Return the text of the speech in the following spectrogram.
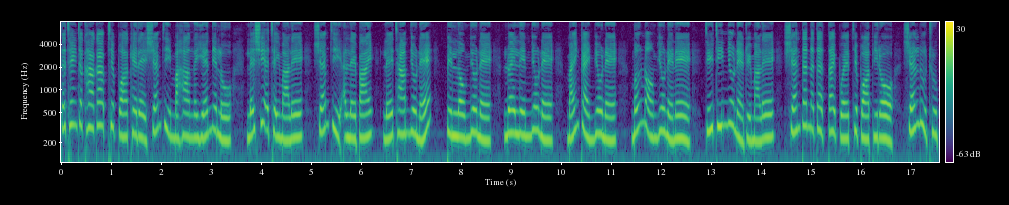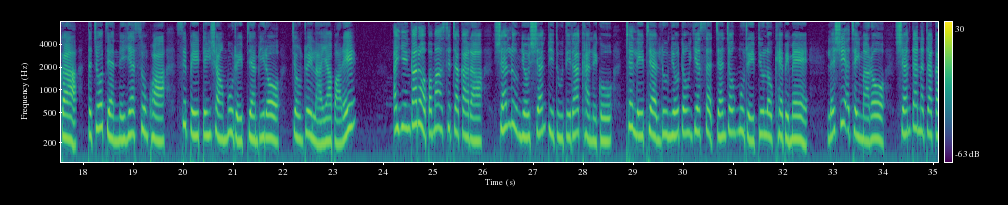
တချိန်တစ်ခါကဖြစ်ပွားခဲ့တဲ့ရှမ်းပြည်မဟာငရဲနှစ်လိုလက်ရှိအချိန်မှာလဲရှမ်းပြည်အလဲပိုင်းလဲချားမြို့နယ်ပင်လုံမြို့နယ်လွယ်လင်မြို့နယ်မိုင်းကင်မြို့နယ်မုံနောင်မြို့နယ်နဲ့ ဂျီတီမြို့နယ်တွေမှာလည်းရှမ်းတပ်နှစ်သက်တိုက်ပွဲဖြစ်ပွားပြီးတော့ရှမ်းလူထုကတကြော့ပြန်နေရက်စွန့်ခွာစစ်ပေးတင်းရှောင်မှုတွေပြန်ပြီးတော့ကြုံတွေ့လာရပါတယ်။အရင်ကတော့ပမစစ်တပ်ကတာရှမ်းလူမျိုးရှမ်းပြည်သူဒေသခံတွေကိုဖြက်လေးဖြက်လူမျိုးတုံးရက်ဆက်ကြမ်းကြုတ်မှုတွေပြုလုပ်ခဲ့ပေမဲ့လက်ရှိအချိန်မှာတော့ရှမ်းတပ်နှစ်တပ်က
